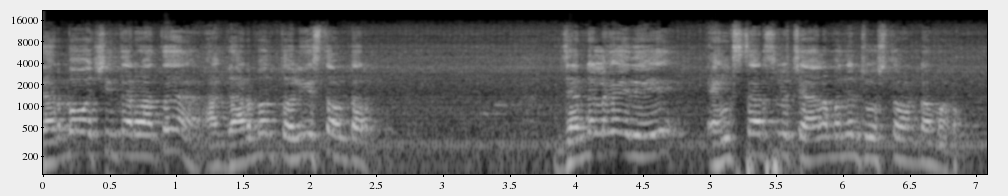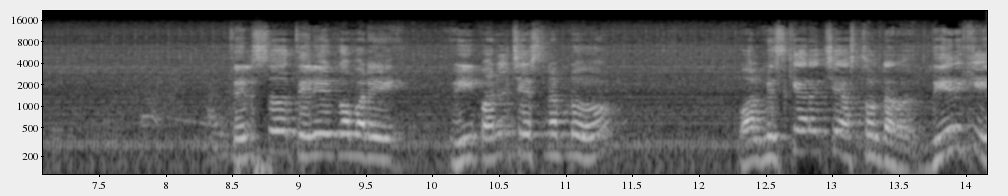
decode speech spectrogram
గర్భం వచ్చిన తర్వాత ఆ గర్భం తొలగిస్తూ ఉంటారు. జనరల్గా ఇది యంగ్స్టర్స్లో చాలామందిని చూస్తూ ఉంటాం మనం. తెలుసో తెలియకో మరి ఈ పనులు చేసినప్పుడు వాళ్ళు మిస్క్యారేజ్ చేస్తుంటారు. దీనికి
